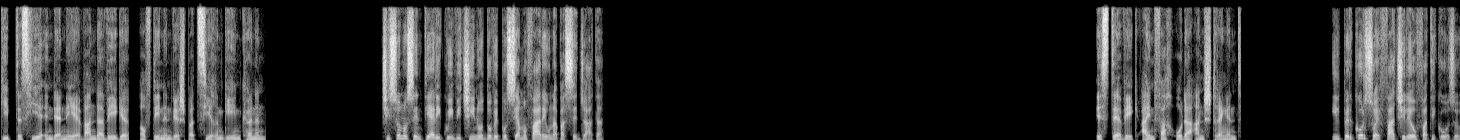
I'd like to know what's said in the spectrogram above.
Gibt es hier in der Nähe Wanderwege, auf denen wir spazieren gehen können? Ci sono sentieri qui vicino dove possiamo fare una passeggiata? Ist der Weg einfach oder anstrengend? Il percorso è facile o faticoso?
